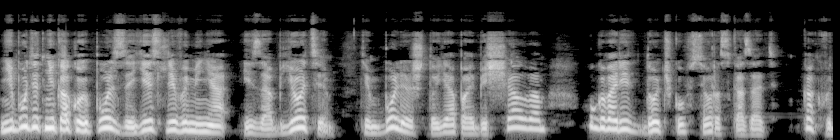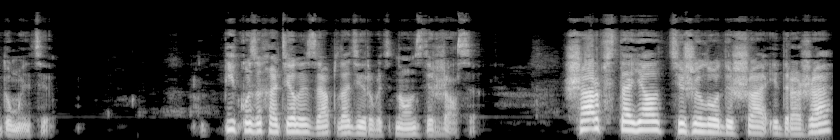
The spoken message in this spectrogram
не будет никакой пользы, если вы меня изобьете, тем более, что я пообещал вам уговорить дочку все рассказать. Как вы думаете?» Пику захотелось зааплодировать, но он сдержался. Шарп стоял, тяжело дыша и дрожа,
